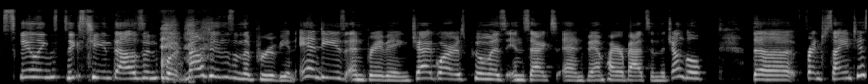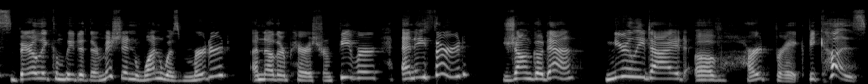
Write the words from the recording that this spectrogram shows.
scaling 16,000 foot mountains in the Peruvian Andes and braving jaguars, pumas, insects, and vampire bats in the jungle, the French scientists barely completed their mission. One was murdered, another perished from fever, and a third, Jean Godin, nearly died of heartbreak because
